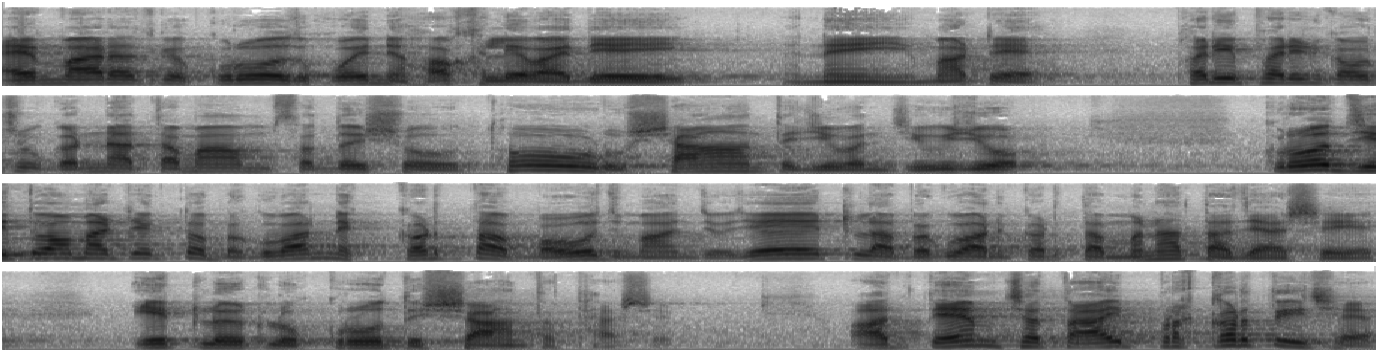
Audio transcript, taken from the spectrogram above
એ મહારાજ કે, ક્રોધ કોઈને હક લેવા દે નહીં. માટે ફરી ફરીને કહું છું, ઘરના તમામ સદસ્યો થોડું શાંત જીવન જીવજો. ક્રોધ જીતવા માટે એક તો ભગવાનને કરતા બહુ જ માનજો. જેટલા ભગવાન કરતા મનાતા જશે, એટલો એટલો ક્રોધ શાંત થશે. આ તેમ છતાંય પ્રકૃતિ છે.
